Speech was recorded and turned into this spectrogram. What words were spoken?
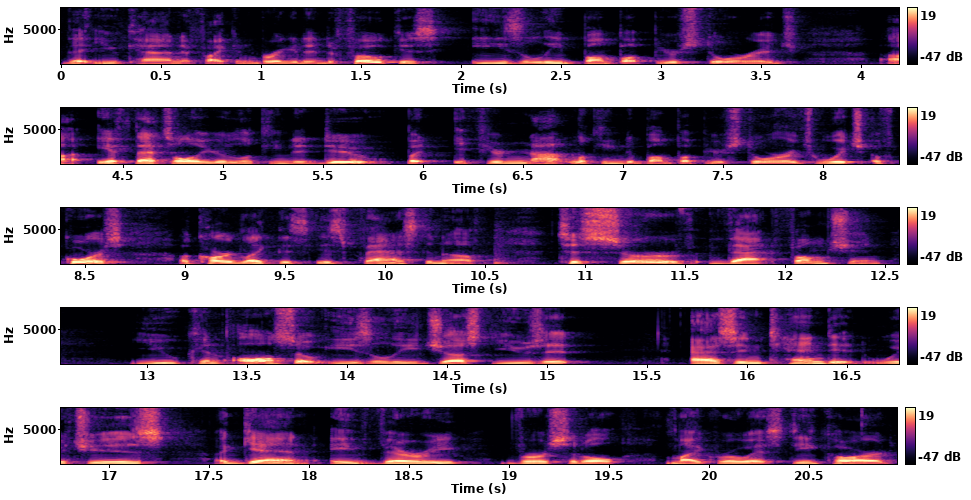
that you can, if I can bring it into focus, easily bump up your storage uh, if that's all you're looking to do. But if you're not looking to bump up your storage, which of course a card like this is fast enough to serve that function, you can also easily just use it as intended, which is again a very versatile micro SD card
